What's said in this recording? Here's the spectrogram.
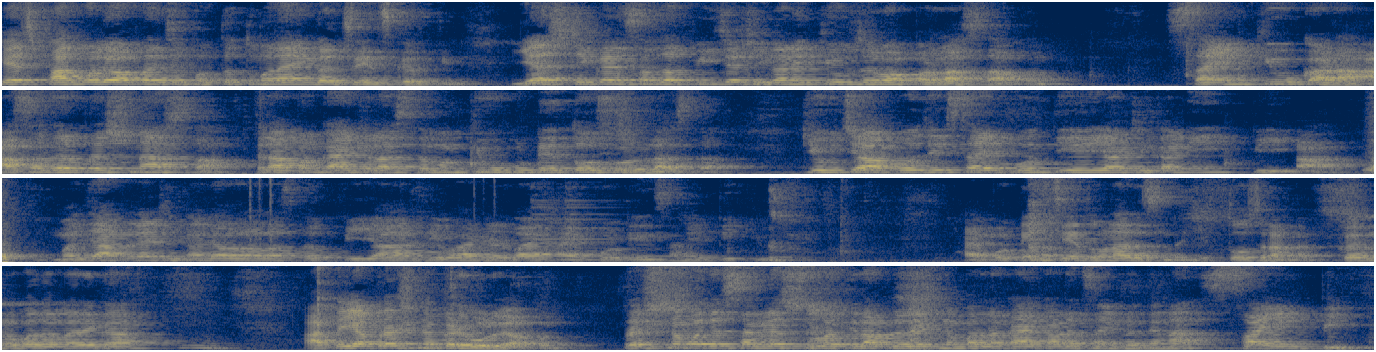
हेच फॉर्म्युले वापरायचे फक्त तुम्हाला अँगल चेंज करतील. याच ठिकाणी समजा पीच्या ठिकाणी क्यू जर वापरला असता आपण साईन क्यू काढा. असा जर प्रश्न असता तर आपण काय केलं असतं? मग क्यू कुठे? तो शोधला असता. क्यू ची अपोजिट साईड कोणती आहे? या ठिकाणी पी आर म्हणजे आपल्या ठिकाणी द्यावं असतं P R divided by hypotenuse आहे पी क्यू हायपोटेन्स चेंज होणारच नाही तोच राहणार. कर्ण बदलणार आहे का? आता या प्रश्नाकडे बोलूया आपण. प्रश्नामध्ये सगळ्यात सुरुवातीला आपल्याला एक नंबरला काय काढत सांगितलं त्यांना? साईन पी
